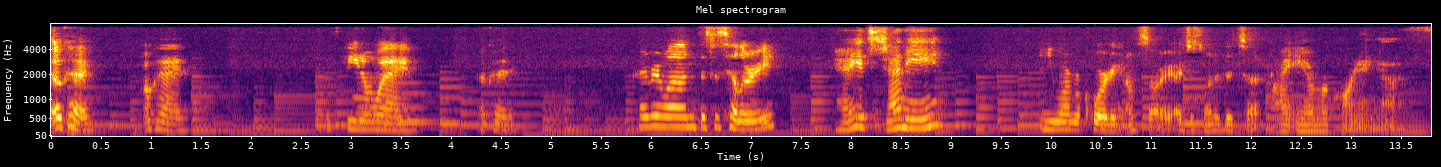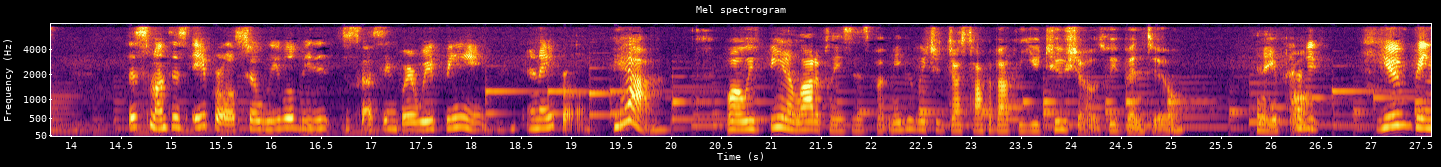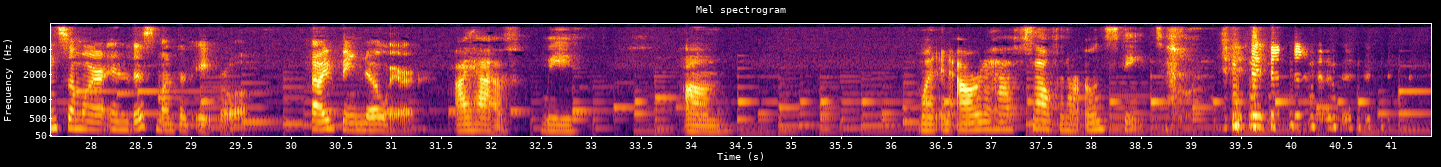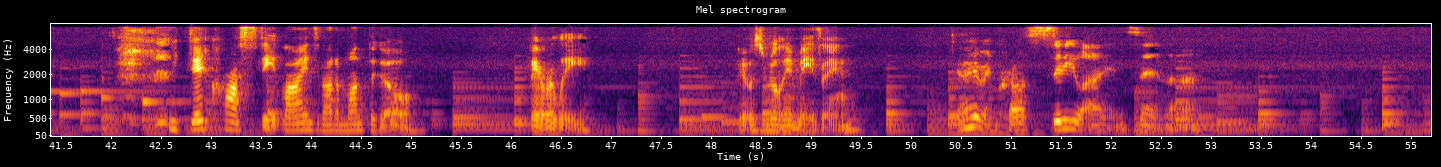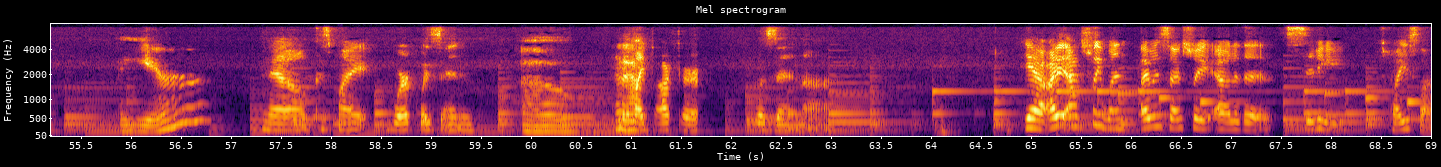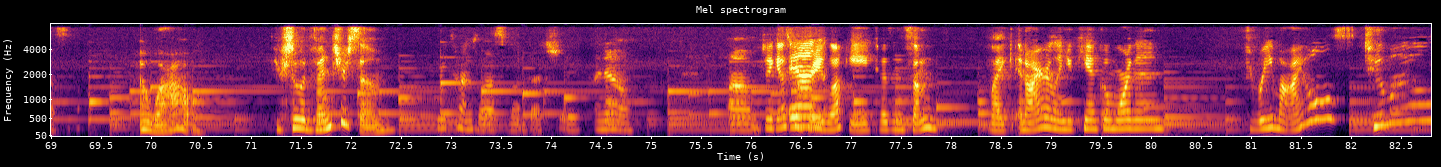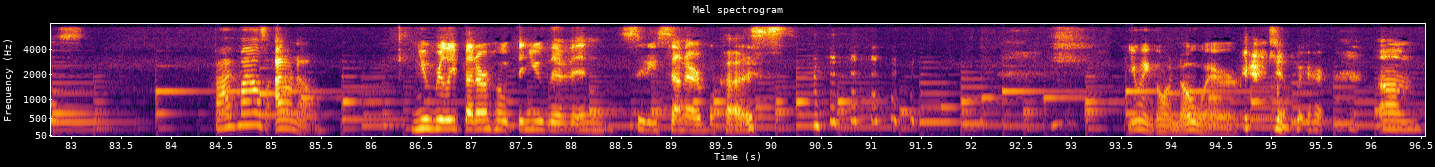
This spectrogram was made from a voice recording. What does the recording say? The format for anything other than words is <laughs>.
Okay. Okay. It's been away. Okay. Hi everyone, this is Hillary, Hey, it's Jenny. and you are recording. I'm sorry, I just wanted to check. I am recording, yes. This month is April, so we will be discussing where we've been in April. Yeah. Well, we've been a lot of places, but maybe we should just talk about the U2 shows we've been to in April. Have you, you've been somewhere in this month of April. I've been nowhere. I have. We um went an hour and a half south in our own state. <laughs> we did cross state lines about a month ago. Barely. But it was really amazing. I haven't crossed city lines in uh, A year? No, because my work was in, Oh. and then my doctor was in. Uh, yeah, I actually went. I was actually out of the city twice last month. Oh wow. You're so adventuresome. Three times last month, actually. I know. Um, Which I guess we're pretty lucky because in some, like in Ireland, you can't go more than three miles, two miles, five miles. I don't know. You really better hope that you live in city center because <laughs> You ain't going nowhere. <laughs> nowhere. Um,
